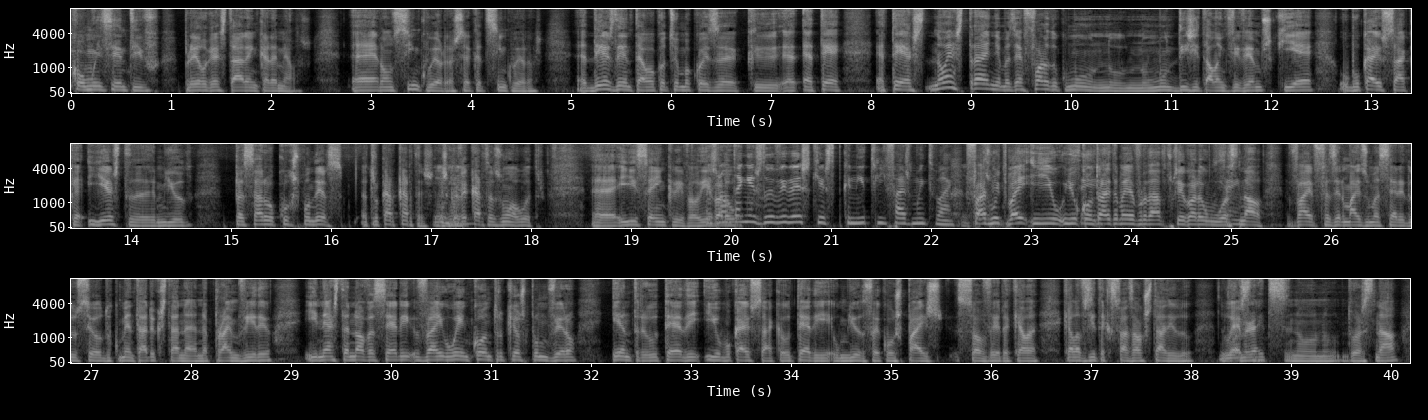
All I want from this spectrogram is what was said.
como incentivo para ele gastar em caramelos. Eh, Eram 5 euros, cerca de 5 euros. Eh, Desde então aconteceu uma coisa que até, até é não é estranha, mas é fora do comum no, no mundo digital em que vivemos, que é o Bucaio Saka e este miúdo passaram a corresponder-se, a trocar cartas, a escrever cartas um ao outro. Eh, e isso é incrível. E Mas agora não o- tenhas dúvidas que este pequenito lhe faz muito bem. Faz muito bem e, o- e o Sim. contrário também é verdade, porque agora o Arsenal vai fazer mais uma série do seu documentário que está na, na Prime Video e nesta nova série vem o encontro que eles promoveram entre o Teddy e o Bukayo Saka. O Teddy, o miúdo, foi com os pais só ver aquela, aquela visita que se faz ao estádio do, do Emirates, no, no- do Arsenal.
